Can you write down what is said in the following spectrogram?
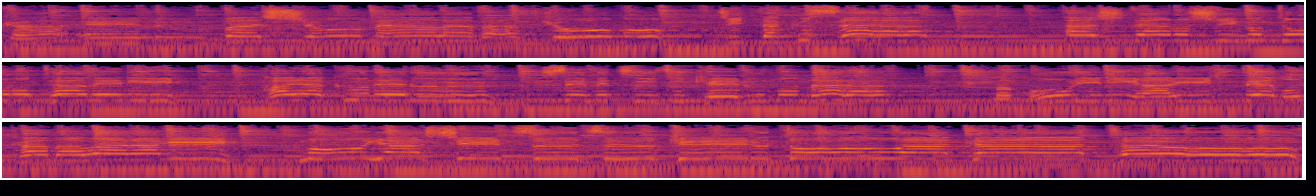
帰る場所ならば今日も自宅さ。明日の仕事のために早く寝る。攻め続けるのなら守りに入っても構わない。燃やし続けると分かったよ。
